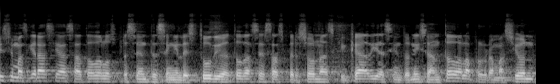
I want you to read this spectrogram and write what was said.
muchísimas gracias a todos los presentes en el estudio, a todas esas personas que cada día sintonizan toda la programación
